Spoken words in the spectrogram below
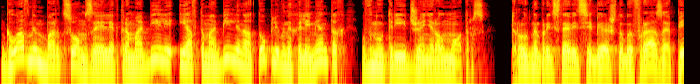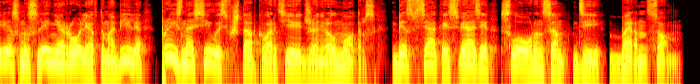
главным борцом за электромобили и автомобили на топливных элементах внутри General Motors. Трудно представить себе, чтобы фраза «переосмысление роли автомобиля» произносилась в штаб-квартире General Motors, без всякой связи с Лоуренсом Ди Бернсом.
